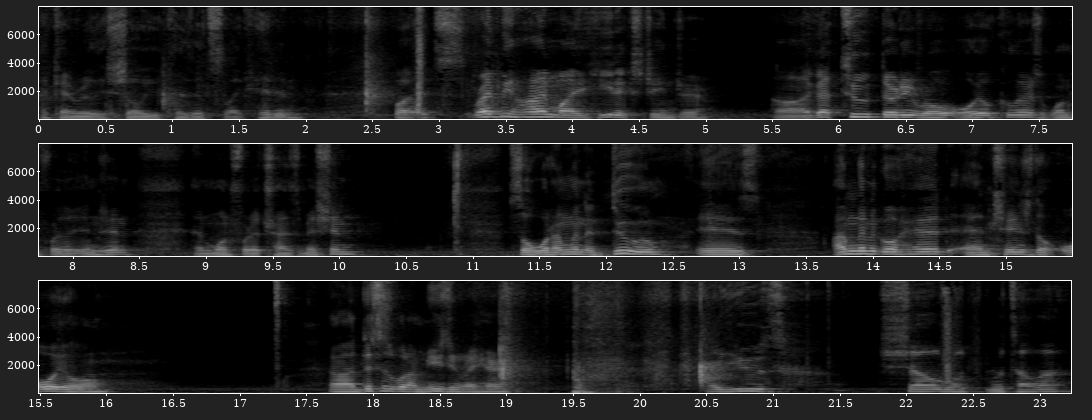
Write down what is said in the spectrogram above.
I can't really show you because it's like hidden, but it's right behind my heat exchanger. Uh, I got two 30 row oil coolers, one for the engine and one for the transmission. So what I'm gonna do is I'm gonna go ahead and change the oil. Uh, this is what I'm using right here. I use Shell Rotella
